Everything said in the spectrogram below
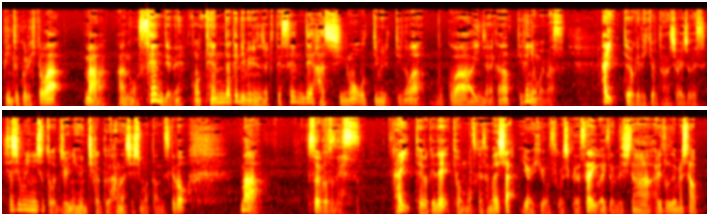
ピンとくる人は、まあ、あの、線でね、この点だけで見るんじゃなくて、線で発信を追ってみるっていうのは、僕はいいんじゃないかなっていうふうに思います。はい。というわけで今日の話は以上です。久しぶりにちょっと12分近く話してしまったんですけど、まあ、そういうことです。はい。というわけで、今日もお疲れ様でした。良い日をお過ごしください。ワイザンでした。ありがとうございました。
